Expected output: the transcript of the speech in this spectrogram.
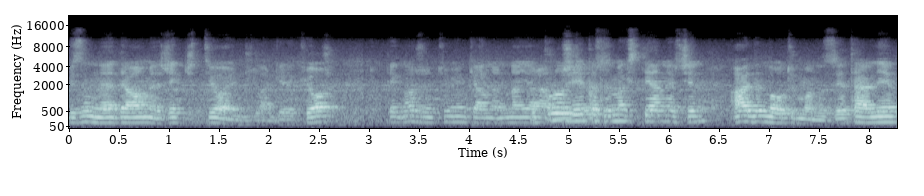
bizimle devam edecek ciddi oyuncular gerekiyor. Teknolojinin tüm imkanlarından yararlanacağız. Bu projeye katılmak isteyenler için Aydın'da oturmanız yeterli.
